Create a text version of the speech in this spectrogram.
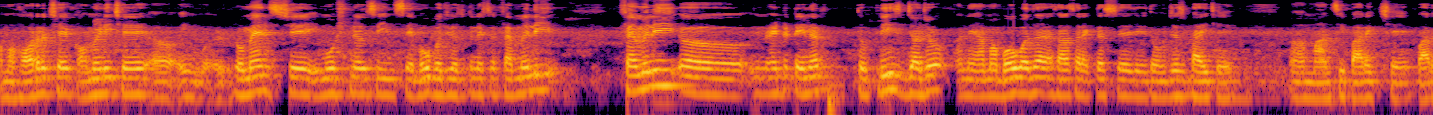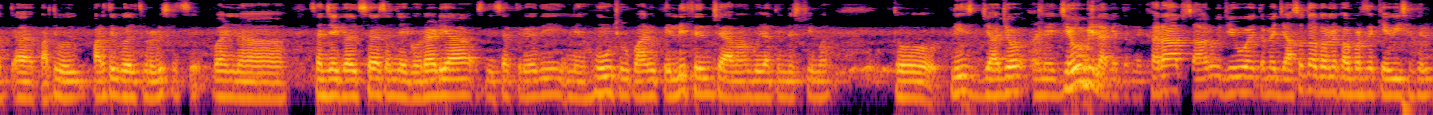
આમાં હોરર છે કોમેડી છે રોમેન્સ છે ઇમોશનલ સીન્સ છે, બહુ બધી વસ્તુ. ફેમિલી ફેમિલી એન્ટરટેનર તો પ્લીઝ જજો. અને આમાં બહુ બધા સારા સારા એક્ટર્સ છે, જેવી તો ઓજસભાઈ છે માનસી પારેખ છે પાર્થિવ પાર્થિવ ગર્લ્સ પ્રોડ્યુસર છે પણ સંજય ગલસર સંજય ગોરાડિયા દિશા ત્રિવેદી અને હું છું મારી પહેલી ફિલ્મ છે આમાં ગુજરાત ઇન્ડસ્ટ્રીમાં તો પ્લીઝ જાજો અને જેવું બી લાગે તમને ખરાબ સારું જેવું હોય તમે જાશો તો તમને ખબર પડશે કેવી છે ફિલ્મ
